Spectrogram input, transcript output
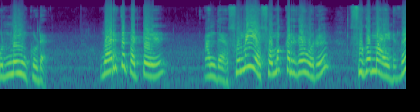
உண்மையும் கூட. வருத்தப்பட்டு அந்த சுமையை சுமக்கிறதே ஒரு சுகமாயிடுது.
